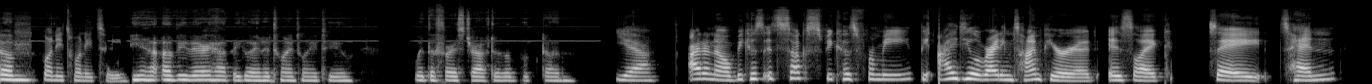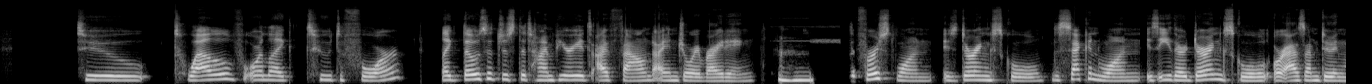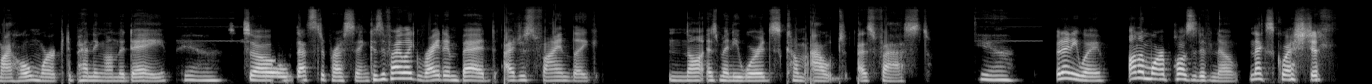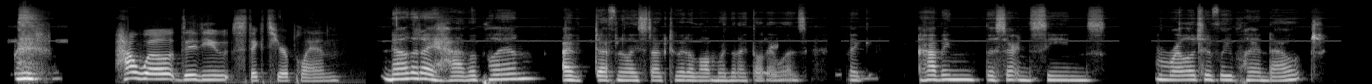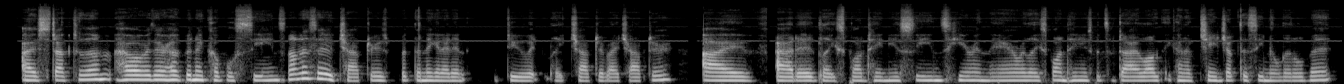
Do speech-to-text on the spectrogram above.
Um, 2022. yeah, I'd be very happy going to 2022 with the first draft of a book done. Yeah. I don't know because it sucks because for me, the ideal writing time period is like say 10 to 12 or like 2 to 4. Like those are just the time periods I've found I enjoy writing. hmm The first one is during school. The second one is either during school or as I'm doing my homework depending on the day. Yeah. So that's depressing because if I like write in bed, I just find like not as many words come out as fast. Yeah. But anyway, on a more positive note, next question. How well did you stick to your plan? now that I have a plan, I've definitely stuck to it a lot more than I thought I was. Like having the certain scenes relatively planned out, I've stuck to them. However, there have been a couple scenes, not necessarily chapters, but then again, I didn't do it like chapter by chapter. I've added like spontaneous scenes here and there, or like spontaneous bits of dialogue that kind of change up the scene a little bit.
